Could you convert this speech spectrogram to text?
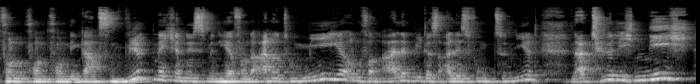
von, von, von den ganzen Wirkmechanismen her, von der Anatomie her und von allem, wie das alles funktioniert. Natürlich nicht.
